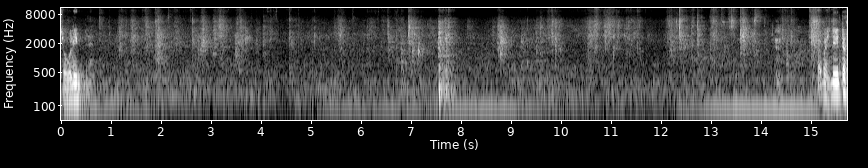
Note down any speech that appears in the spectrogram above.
Solid. Tapos dito,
